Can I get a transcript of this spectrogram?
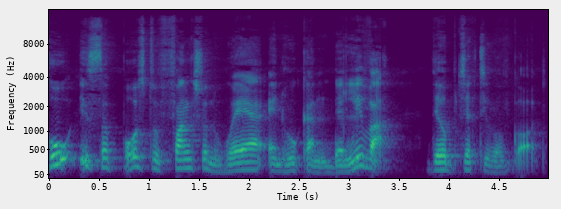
who is supposed to function where and who can deliver the objective of God.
